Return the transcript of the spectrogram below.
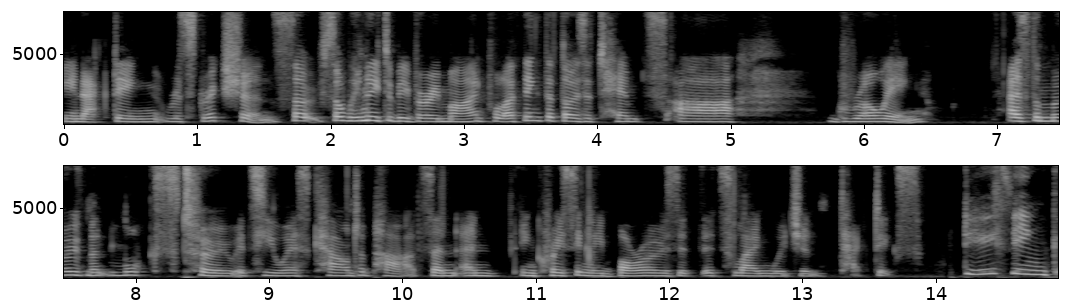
enacting restrictions. So, so we need to be very mindful. I think that those attempts are growing as the movement looks to its US counterparts and, and increasingly borrows it, its language and tactics. Do you think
